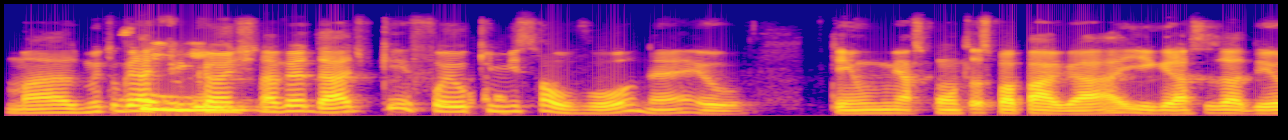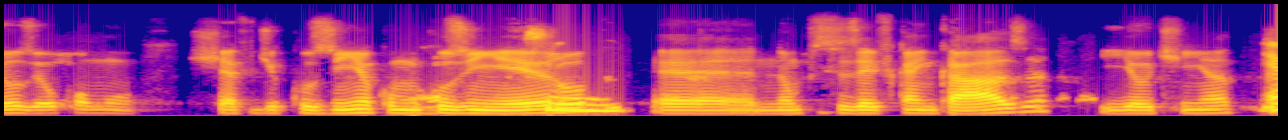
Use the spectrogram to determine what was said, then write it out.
mas muito gratificante, Sim. na verdade, porque foi o que me salvou, né? Eu tenho minhas contas para pagar e graças a Deus eu como chefe de cozinha, como cozinheiro, é, não precisei ficar em casa e eu tinha, é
